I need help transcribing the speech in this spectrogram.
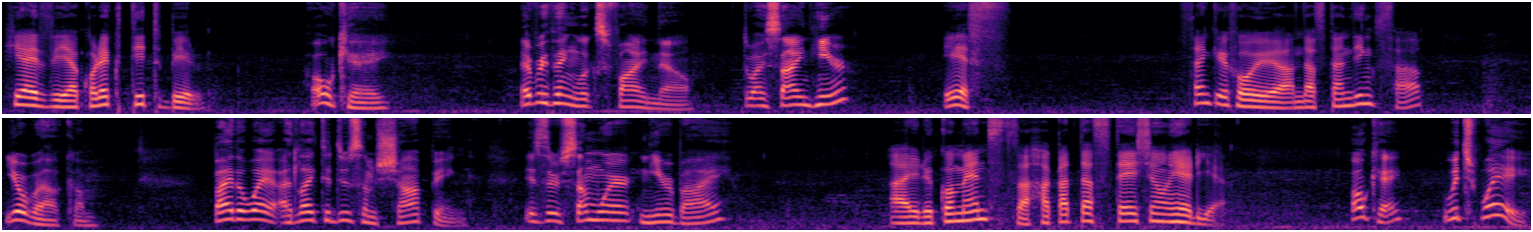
Here is your corrected bill. Okay. Everything looks fine now. Do I sign here? Yes. Thank you for your understanding, sir. You're welcome. By the way, I'd like to do some shopping. Is there somewhere nearby? I recommend the Hakata station area. Okay. Which way?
